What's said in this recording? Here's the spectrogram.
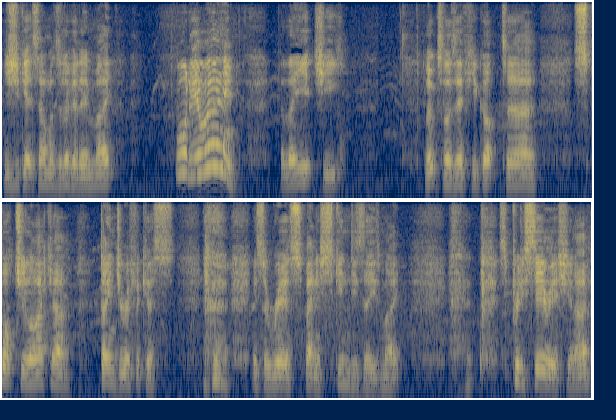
You should get someone to look at them, mate. What do you mean? Are they itchy? Looks as if you got uh, Spotula dangerificus. it's a rare Spanish skin disease, mate. it's pretty serious, you know.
